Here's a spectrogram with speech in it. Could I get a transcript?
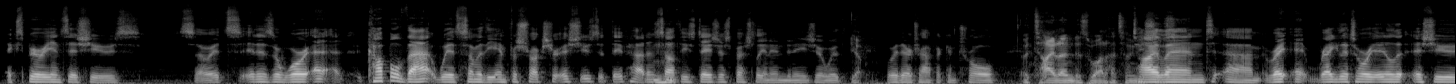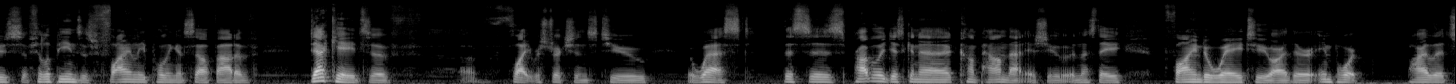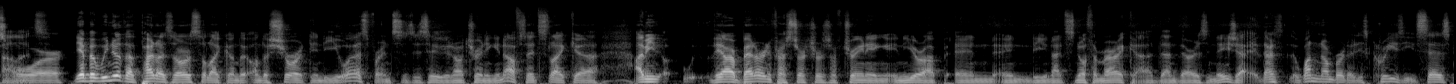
experience issues. So it's it is a war. Uh, couple that with some of the infrastructure issues that they've had in Southeast Asia, especially in Indonesia with Yep. with air traffic control. Uh, Thailand as well had some issues. Thailand, um, re- uh, regulatory issues. The Philippines is finally pulling itself out of decades of, of flight restrictions to the West. This is probably just going to compound that issue unless they find a way to either import pilots, Pilots. or yeah, but we know that pilots are also like on the on the short in the U.S. For instance, they say they're not training enough. So it's like, uh, I mean, there are better infrastructures of training in Europe and in the United North America than there is in Asia. There's one number that is crazy. It says.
